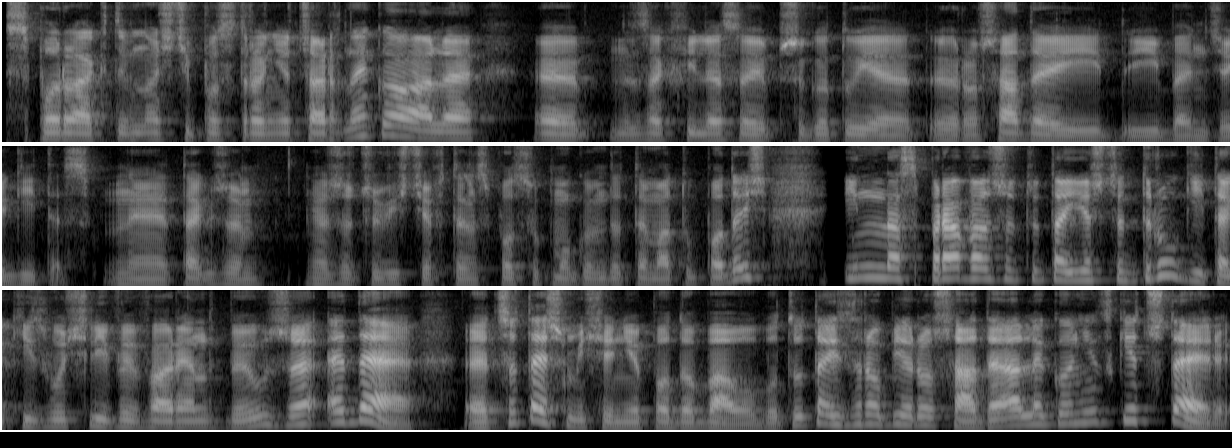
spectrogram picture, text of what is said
sporo aktywności po stronie czarnego, ale e, za chwilę sobie przygotuję roszadę i, i będzie gites. E, Także rzeczywiście w ten sposób mogłem do tematu podejść. Inna sprawa, że tutaj jeszcze drugi taki złośliwy wariant był, że ED, e, co też mi się nie podobało, bo tutaj zrobię roszadę, ale goniec G4.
